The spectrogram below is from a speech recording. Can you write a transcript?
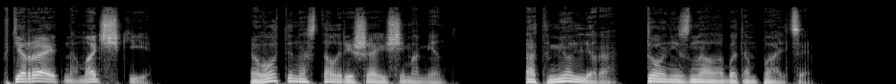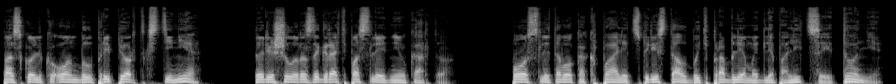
втирает нам очки». Вот и настал решающий момент. От Мюллера Тони знал об этом пальце. Поскольку он был приперт к стене, то решил разыграть последнюю карту. После того, как палец перестал быть проблемой для полиции, Тони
